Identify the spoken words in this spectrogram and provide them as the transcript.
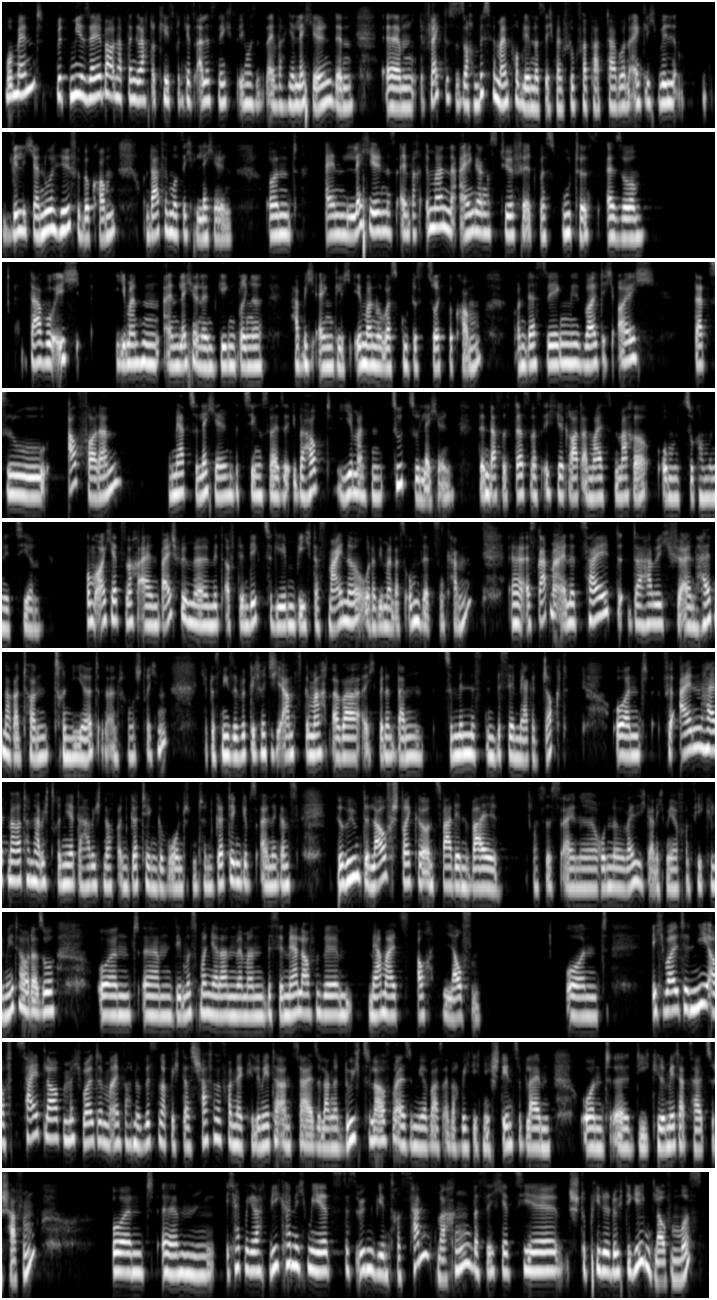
Moment mit mir selber und habe dann gedacht, okay, es bringt jetzt alles nichts, ich muss jetzt einfach hier lächeln, denn ähm, vielleicht ist es auch ein bisschen mein Problem, dass ich meinen Flug verpasst habe und eigentlich will, will ich ja nur Hilfe bekommen und dafür muss ich lächeln. Und ein Lächeln ist einfach immer eine Eingangstür für etwas Gutes. Also da, wo ich jemanden ein Lächeln entgegenbringe, habe ich eigentlich immer nur was Gutes zurückbekommen. Und deswegen wollte ich euch dazu auffordern, mehr zu lächeln, beziehungsweise überhaupt jemanden zuzulächeln. Denn das ist das, was ich hier gerade am meisten mache, um zu kommunizieren. Um euch jetzt noch ein Beispiel mal mit auf den Weg zu geben, wie ich das meine oder wie man das umsetzen kann. Äh, es gab mal eine Zeit, da habe ich für einen Halbmarathon trainiert, in Anführungsstrichen. Ich habe das nie so wirklich richtig ernst gemacht, aber ich bin dann zumindest ein bisschen mehr gejoggt. Und für einen Halbmarathon habe ich trainiert, da habe ich noch in Göttingen gewohnt. Und in Göttingen gibt es eine ganz berühmte Laufstrecke und zwar den Wall. Das ist eine Runde, weiß ich gar nicht mehr, von vier Kilometer oder so. Und ähm, die muss man ja dann, wenn man ein bisschen mehr laufen will, mehrmals auch laufen. Und ich wollte nie auf Zeit laufen. Ich wollte einfach nur wissen, ob ich das schaffe, von der Kilometeranzahl so lange durchzulaufen. Also mir war es einfach wichtig, nicht stehen zu bleiben und äh, die Kilometerzahl zu schaffen. Und ähm, ich habe mir gedacht, wie kann ich mir jetzt das irgendwie interessant machen, dass ich jetzt hier stupide durch die Gegend laufen muss.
